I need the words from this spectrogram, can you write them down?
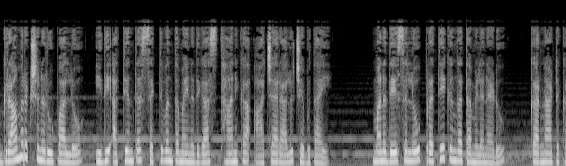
గ్రామరక్షణ రూపాల్లో ఇది అత్యంత శక్తివంతమైనదిగా స్థానిక ఆచారాలు చెబుతాయి. మన దేశంలో ప్రత్యేకంగా తమిళనాడు కర్ణాటక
